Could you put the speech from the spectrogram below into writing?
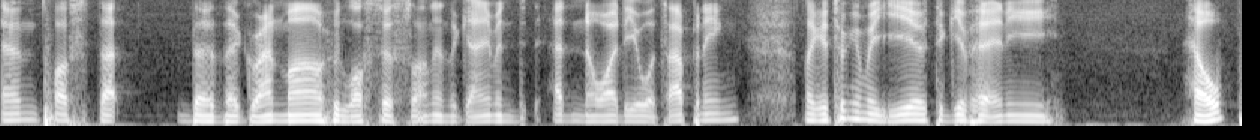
and plus that the the grandma who lost her son in the game and had no idea what's happening. Like it took him a year to give her any help.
